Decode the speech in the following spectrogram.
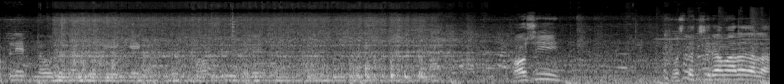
पापलेट नऊ जणांसाठी एक एक मावशी मस्त चिरा मारा झाला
